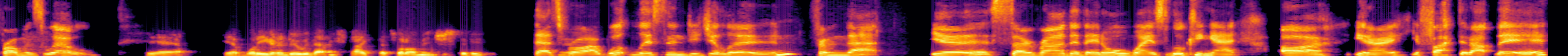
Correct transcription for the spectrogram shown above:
from as well yeah yeah what are you going to do with that mistake that's what i'm interested in that's yeah. right what lesson did you learn from mm. that yeah so rather than always looking at oh you know you fucked it up there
